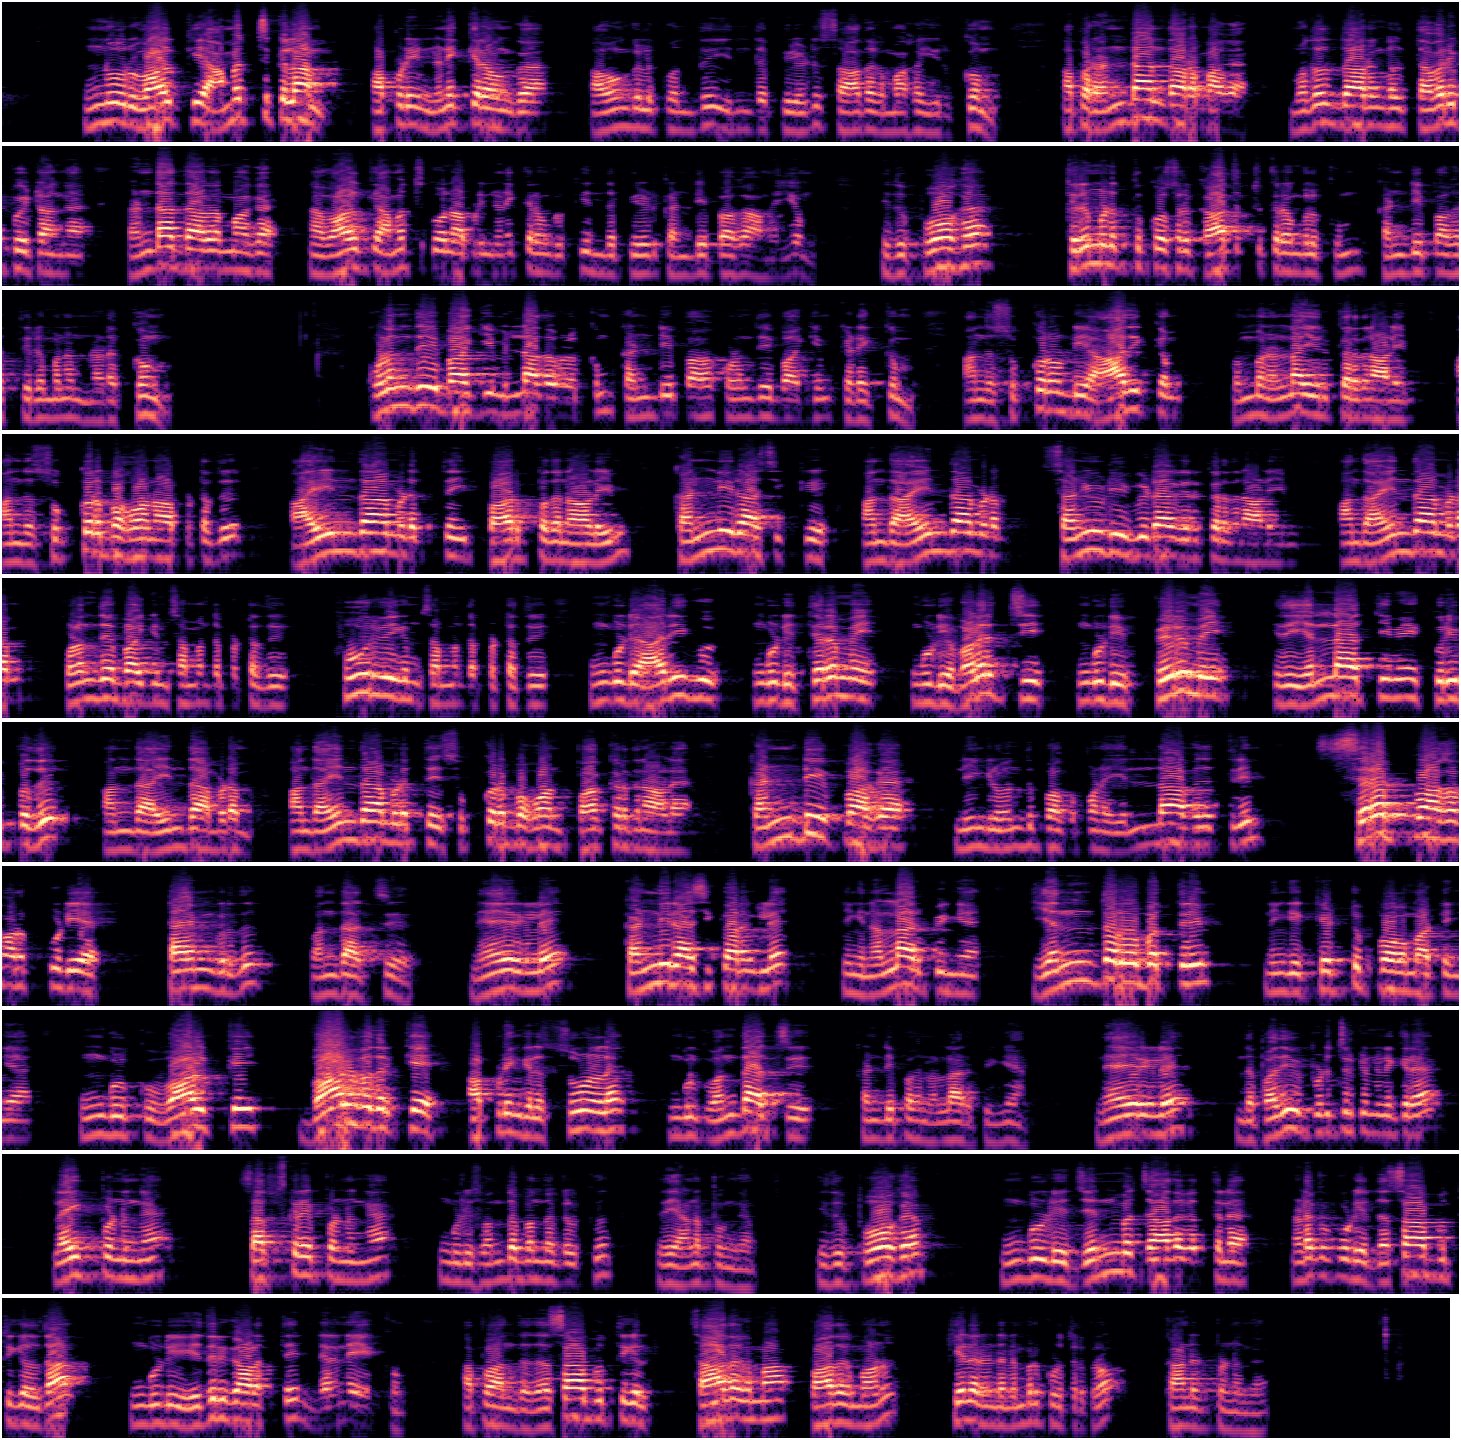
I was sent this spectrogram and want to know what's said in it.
இன்னொரு வாழ்க்கையை அமைச்சுக்கலாம் அப்படின்னு நினைக்கிறவங்க அவங்களுக்கு வந்து இந்த பீரியடு சாதகமாக இருக்கும். அப்ப ரெண்டாம் தாரமாக முதல் தாரங்கள் தவறி போயிட்டாங்க. ரெண்டாம் தாரமாக நான் வாழ்க்கை அமைச்சுக்கணும் அப்படின்னு நினைக்கிறவங்களுக்கு இந்த பீரியட் கண்டிப்பாக அமையும். இது போக திருமணத்துக்கோசரம் காத்துட்டு இருக்கிறவங்களுக்கும் கண்டிப்பாக திருமணம் நடக்கும். குழந்தை பாக்கியம் இல்லாதவர்களுக்கும் கண்டிப்பாக குழந்தை பாக்கியம் கிடைக்கும். அந்த சுக்கரனுடைய ஆதிக்கம் ரொம்ப நல்லா இருக்கிறதுனாலையும் அந்த சுக்கர பகவானாப்பட்டது ஐந்தாம் இடத்தை பார்ப்பதனாலையும் கன்னி ராசிக்கு அந்த ஐந்தாம் இடம் சனியுடைய வீடாக இருக்கிறதுனாலையும் அந்த ஐந்தாம் இடம் குழந்தை பாக்கியம் சம்பந்தப்பட்டது பூர்வீகம் சம்பந்தப்பட்டது உங்களுடைய அறிவு உங்களுடைய திறமை உங்களுடைய வளர்ச்சி உங்களுடைய பெருமை இது எல்லாத்தையுமே குறிப்பது அந்த ஐந்தாம் இடம். அந்த ஐந்தாம் இடத்தை சுக்கர பகவான் பார்க்கறதுனால கண்டிப்பாக நீங்கள் வந்து பார்க்க போன எல்லா விதத்திலையும் சிறப்பாக வரக்கூடிய டைம்ங்கிறது வந்தாச்சு. நேயர்களே கன்னி ராசிக்காரங்களே நீங்க நல்லா இருப்பீங்க. எந்த ரூபத்திலையும் நீங்க கெட்டு போக மாட்டீங்க. உங்களுக்கு வாழ்க்கை வாழ்வதற்கே அப்படிங்கிற சூழ்நிலை உங்களுக்கு வந்தாச்சு கண்டிப்பாக நல்லா இருப்பீங்க. நேயர்களே இந்த பதிவு பிடிச்சிருக்குன்னு நினைக்கிறேன். லைக் பண்ணுங்க சப்ஸ்கிரைப் பண்ணுங்க உங்களுடைய சொந்த பந்தங்களுக்கு இதை அனுப்புங்க. இது போக உங்களுடைய ஜென்ம ஜாதகத்துல நடக்கக்கூடிய தசாபுத்திகள் தான் உங்களுடைய எதிர்காலத்தை நிர்ணயிக்கும். அப்போ அந்த தசாபுத்திகள் சாதகமா பாதகமானு கீழே ரெண்டு நம்பர் கொடுத்துருக்குறோம். கான்டாக்ட் பண்ணுங்க.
